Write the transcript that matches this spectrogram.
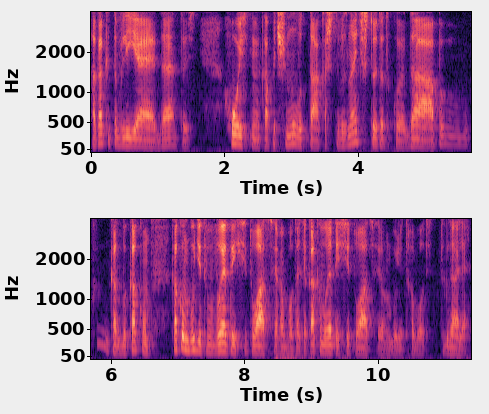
А как это влияет, да, то есть, хостинг, а почему вот так? А что вы знаете, что это такое? Да, а как бы как он, как он будет в этой ситуации работать, а как в этой ситуации он будет работать и так далее.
